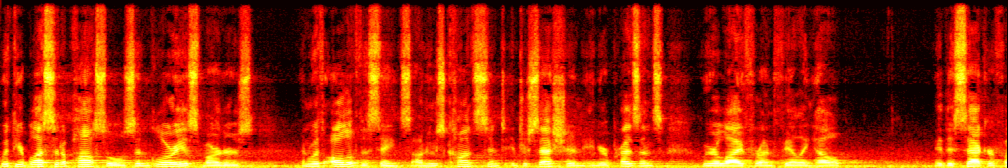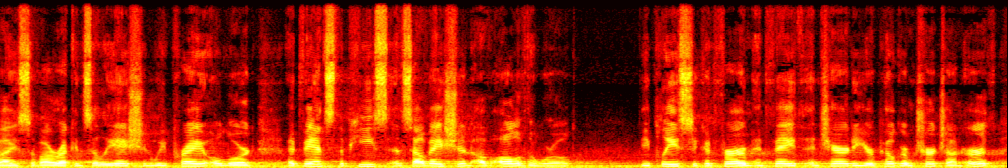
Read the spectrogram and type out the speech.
with your blessed apostles and glorious martyrs, and with all of the saints, on whose constant intercession in your presence we rely for unfailing help. May the sacrifice of our reconciliation, we pray, O Lord, advance the peace and salvation of all of the world. Be pleased to confirm in faith and charity your pilgrim church on earth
